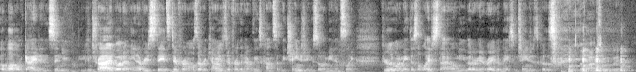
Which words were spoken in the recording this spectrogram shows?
a level of guidance, and you you can try, but I mean, every state's different, almost every county is different, and everything's constantly changing. So I mean, it's like if you really want to make this a lifestyle, I mean, you better get ready to make some changes because. Oh, absolutely.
